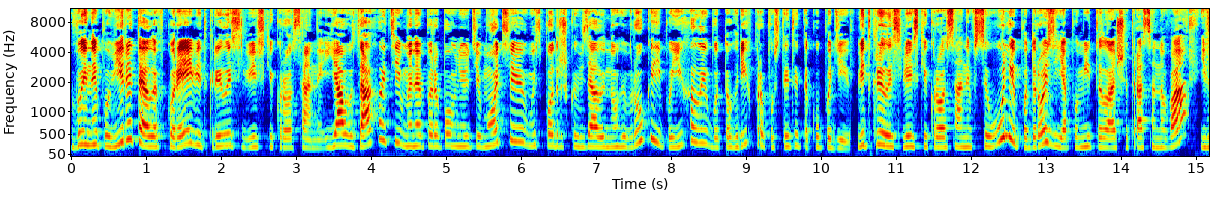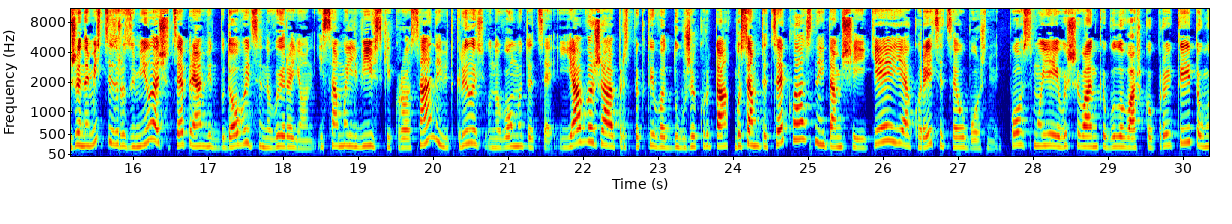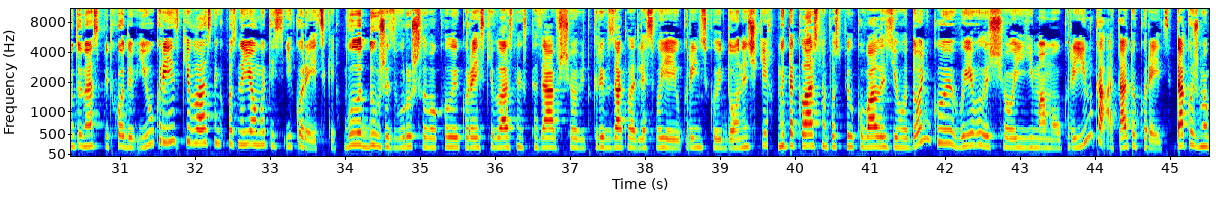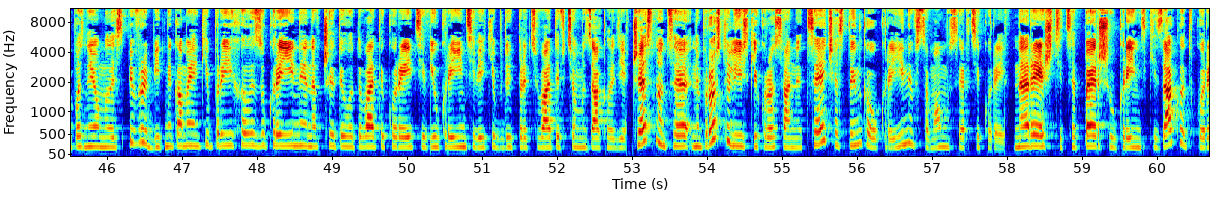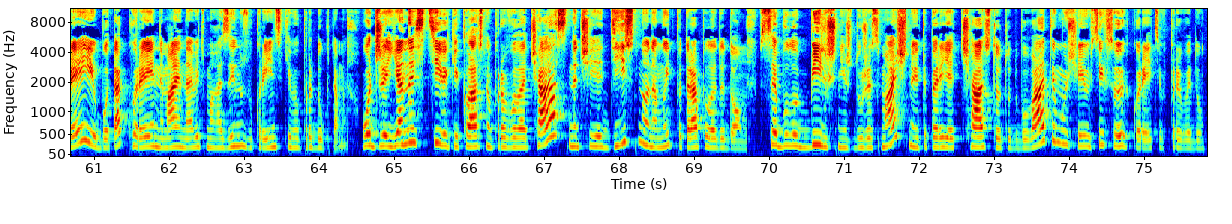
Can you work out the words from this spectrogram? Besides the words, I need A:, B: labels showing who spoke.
A: Ви не повірите, але в Кореї відкрились львівські круасани. Я у захваті, мене переповнюють емоції. Ми з подружкою взяли ноги в руки і поїхали, бо то гріх пропустити таку подію. Відкрились львівські круасани в Сеулі. По дорозі я помітила, що траса нова, і вже на місці зрозуміла, що це прям відбудовується новий район. І саме львівські круасани відкрились у новому ТЦ. І я вважаю, перспектива дуже крута, бо сам ТЦ класний, там ще ікея, корейці це обожнюють. Повз моєї вишиванки було важко пройти, тому до нас підходив і український власник познайомитись, і корейський. Було дуже зворушливо, коли корейський власник сказав, що відкрив заклад для своєї української донечки. Ми так класно поспілкувалися з його донькою. Виявили, що її мама українка, а тато кореєць. Також ми познайомилися з співробітниками, які приїхали з України навчити готувати корейців і українців, які будуть працювати в цьому закладі. Чесно, це не просто львівські круасани, це частинка України в самому серці Кореї. Нарешті це перший український заклад в Кореї, бо так Кореї немає навіть магазину з українськими продуктами. Отже, я настільки класно провела час, наче я дійсно на мить потрапила додому. Все було більш ніж дуже смачно, і тепер я часто тут буватиму, ще й усіх своїх корейців приведу.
